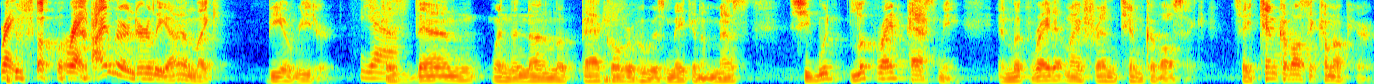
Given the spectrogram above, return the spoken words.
Right. so right. I learned early on, like, be a reader. Yeah. Because then when the nun looked back over who was making a mess, she would look right past me and look right at my friend Tim Kowalczyk. Say, Tim Kowalczyk, come up here.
